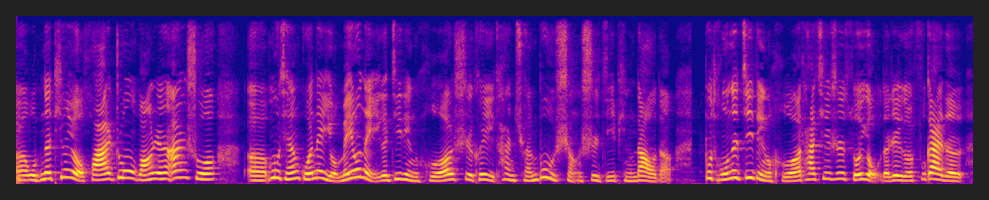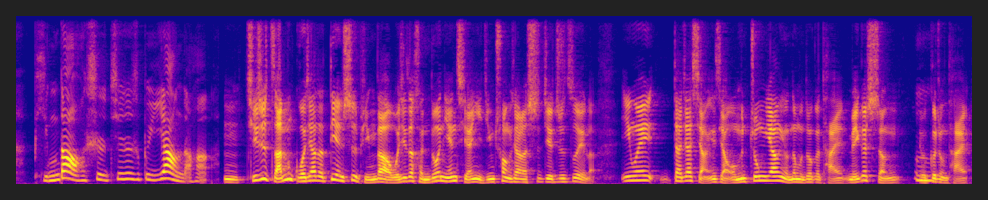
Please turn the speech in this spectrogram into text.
呃，我们的听友华中王仁安说，呃，目前国内有没有哪一个机顶盒是可以看全部省市级频道的？不同的机顶盒，它其实所有的这个覆盖的频道是其实是不一样的哈。嗯，其实咱们国家的电视频道，我记得很多年前已经创下了世界之最了。因为大家想一想，我们中央有那么多个台，每个省有各种台，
